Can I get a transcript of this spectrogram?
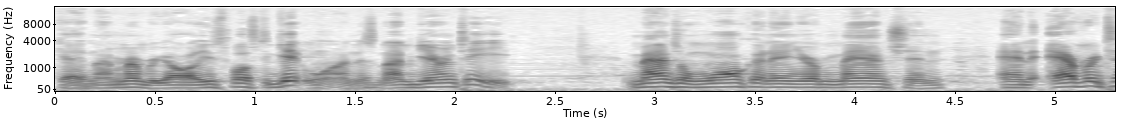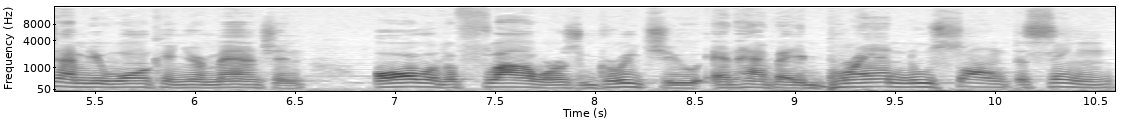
Okay, and I remember, y'all, you're supposed to get one, it's not guaranteed. Imagine walking in your mansion, and every time you walk in your mansion, all of the flowers greet you and have a brand new song to sing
